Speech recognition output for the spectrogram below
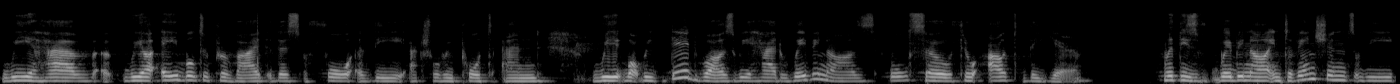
we have we are able to provide this for the actual report and we what we did was we had webinars also throughout the year with these webinar interventions, we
